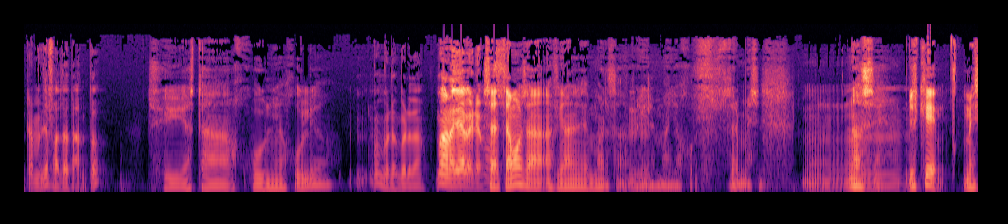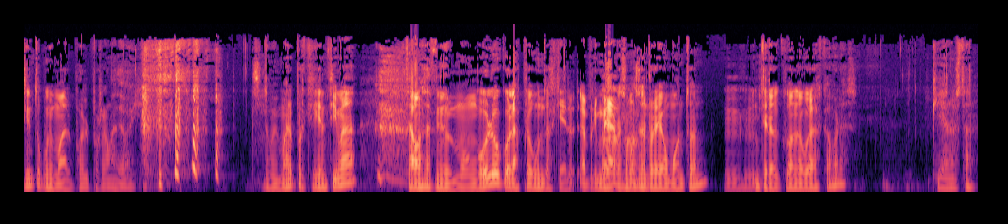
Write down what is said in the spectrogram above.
realmente falta tanto. Sí, hasta junio, julio. Bueno, es verdad. Bueno, ya O veremos. sea, estamos a, a finales de marzo, abril, mayo, junio, tres meses. Mm, No sé. Yo es que me siento muy mal por el programa de hoy. me siento muy mal porque encima estamos haciendo el mongolo con las preguntas. Que la primera nos hemos enrollado un montón, interactuando con las cámaras, que ya no están.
